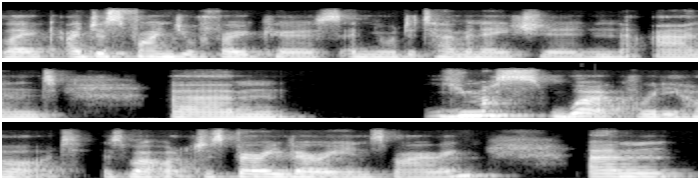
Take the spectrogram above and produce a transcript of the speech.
Like I just find your focus and your determination and um, you must work really hard as well. Just very, very inspiring. Um,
